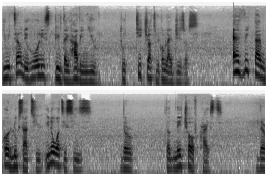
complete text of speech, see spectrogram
you will tell the Holy Spirit that you have in you to teach you how to become like Jesus. Every time God looks at you, you know what He sees? The, the nature of Christ. The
